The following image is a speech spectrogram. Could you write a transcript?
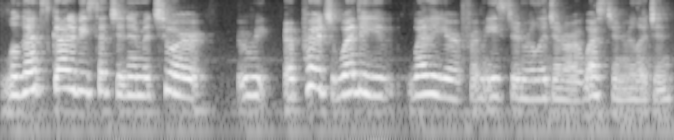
Well, that's got to be such an immature re- approach, whether you whether you're from Eastern religion or a Western religion.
